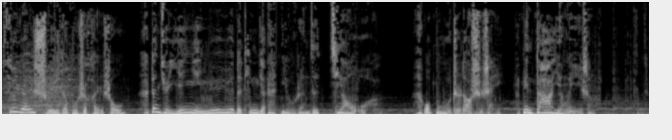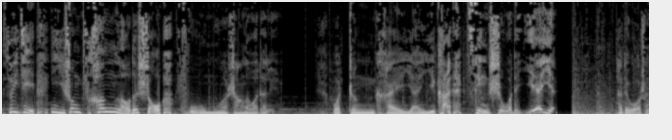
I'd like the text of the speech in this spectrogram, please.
虽然睡得不是很熟，但却隐隐约约的听见有人在叫我。我不知道是谁，便答应了一声。随即，一双苍老的手抚摸上了我的脸。我睁开眼一看，竟是我的爷爷。他对我说：“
